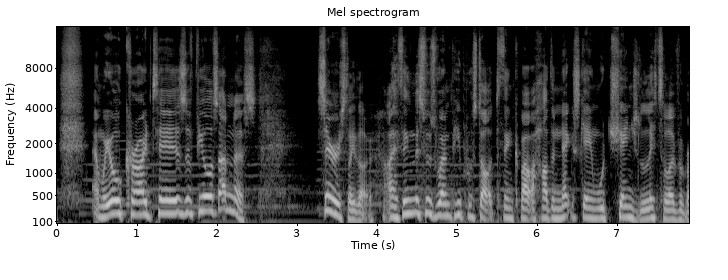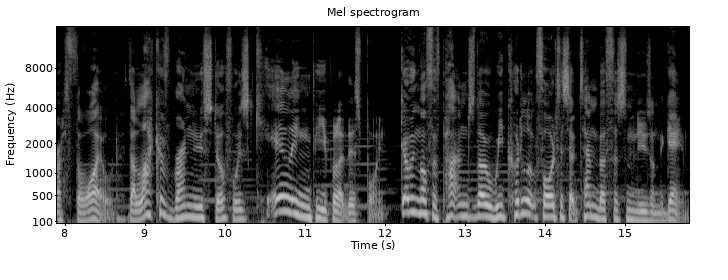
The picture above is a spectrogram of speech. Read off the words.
and we all cried tears of pure sadness. Seriously though, I think this was when people started to think about how the next game would change little over Breath of the Wild. The lack of brand new stuff was killing people at this point. Going off of patterns though, we could look forward to September for some news on the game.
